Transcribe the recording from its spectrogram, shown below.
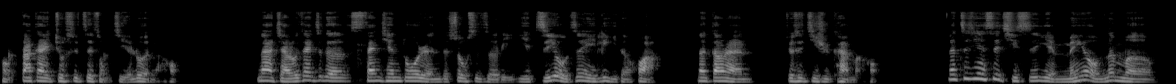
哦。大概就是这种结论了哦。那假如在这个三千多人的受试者里，也只有这一例的话，那当然就是继续看嘛哦。那这件事其实也没有那么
